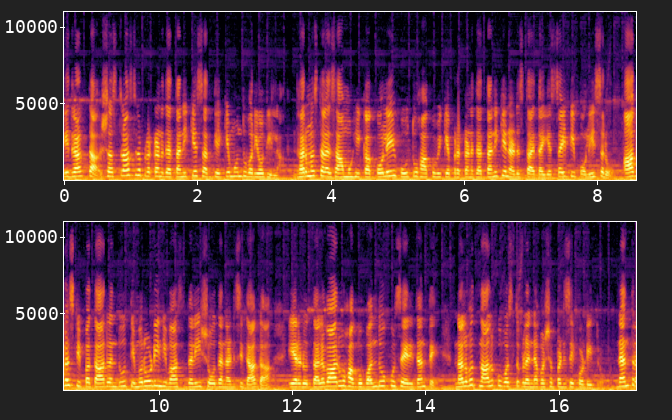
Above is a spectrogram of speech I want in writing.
ಇದರರ್ಥ ಶಸ್ತ್ರಾಸ್ತ್ರ ಪ್ರಕರಣದ ತನಿಖೆ ಸದ್ಯಕ್ಕೆ ಮುಂದುವರಿಯೋದಿಲ್ಲ. ಧರ್ಮಸ್ಥಳ ಸಾಮೂಹಿಕ ಕೊಲೆ, ಹೂತು ಹಾಕುವಿಕೆ ಪ್ರಕರಣದ ತನಿಖೆ ನಡೆಸ್ತಾ ಇದ್ದ ಎಸ್ಐಟಿ ಪೊಲೀಸರು ಆಗಸ್ಟ್ ಇಪ್ಪತ್ತಾರರಂದು ತಿಮರೋಡಿ ನಿವಾಸದಲ್ಲಿ ಶೋಧ ನಡೆಸಿದಾಗ ಎರಡು ತಲವಾರು ಹಾಗೂ ಬಂದೂಕು ಸೇರಿದಂತೆ ನಲವತ್ನಾಲ್ಕು ವಸ್ತುಗಳನ್ನು ವಶಪಡಿಸಿಕೊಂಡಿದ್ರು. ನಂತರ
